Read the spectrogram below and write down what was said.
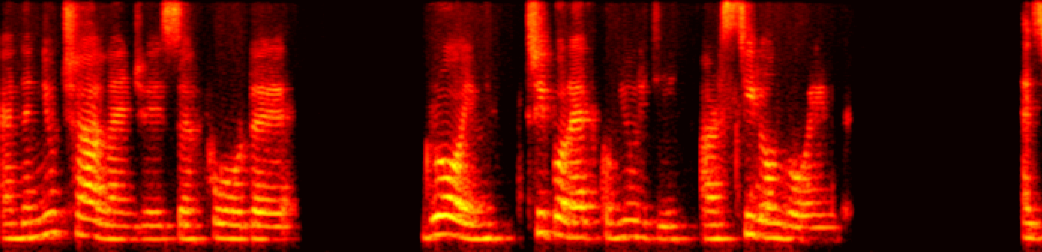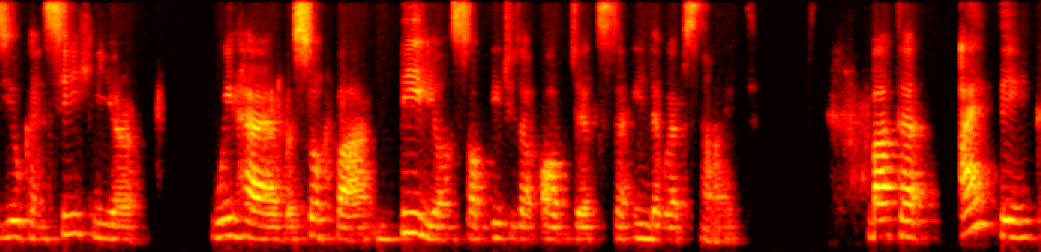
and the new challenges for the growing triple F community are still ongoing. As you can see here, we have so far billions of digital objects in the website. But uh, I think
